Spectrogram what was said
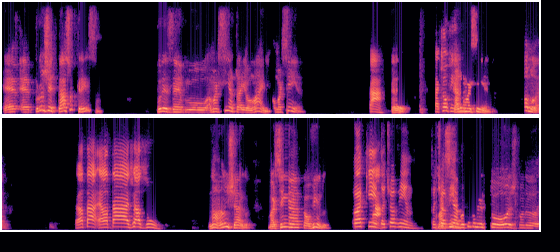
é, é projetar a sua crença. Por exemplo, a Marcinha está aí online? Ô, Marcinha. Tá. Peraí. Tá te ouvindo. Cadê a Marcinha? Ô, moleque. Ela tá, ela tá de azul. Não, eu não enxergo. Marcinha, tá ouvindo? Tô aqui, ah. tô te ouvindo. Tô te Marcinha, ouvindo. você comentou hoje, quando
